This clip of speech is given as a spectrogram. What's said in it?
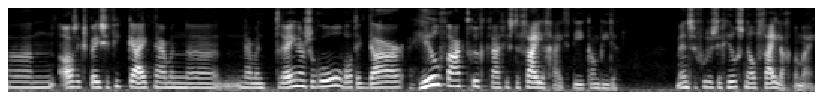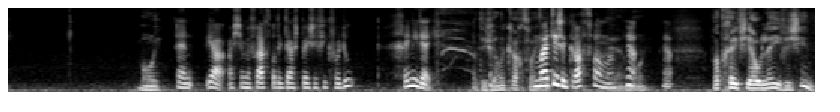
Um, als ik specifiek kijk naar mijn, uh, naar mijn trainersrol, wat ik daar heel vaak terugkrijg, is de veiligheid die ik kan bieden. Mensen voelen zich heel snel veilig bij mij. Mooi. En ja, als je me vraagt wat ik daar specifiek voor doe, geen idee. Het is wel een kracht van je. Maar het is een kracht van me. Ja, ja. Mooi. Ja. Wat geeft jouw leven zin?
